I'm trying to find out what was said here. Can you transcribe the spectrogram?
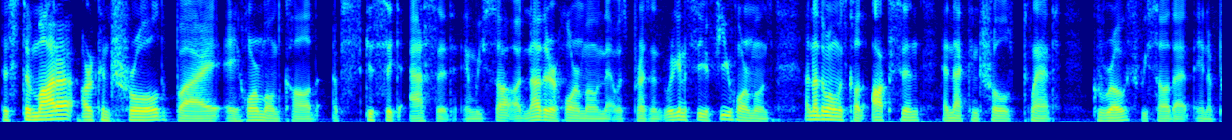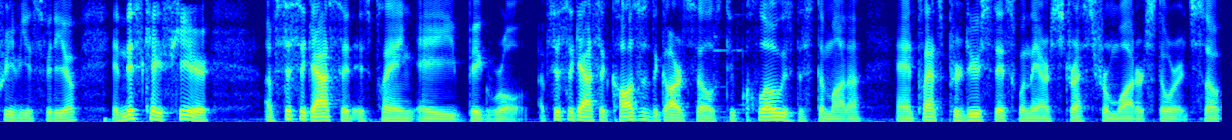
The stomata are controlled by a hormone called abscisic acid, and we saw another hormone that was present. We're going to see a few hormones. Another one was called auxin, and that controlled plant growth. We saw that in a previous video. In this case here, abscisic acid is playing a big role. Abscisic acid causes the guard cells to close the stomata, and plants produce this when they are stressed from water storage. So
